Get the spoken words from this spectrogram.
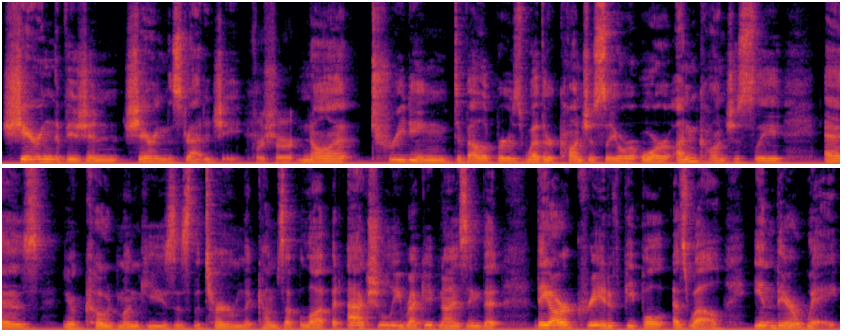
sharing the vision, sharing the strategy. For sure. Not treating developers, whether consciously or, or unconsciously, as you know, code monkeys is the term that comes up a lot, but actually recognizing that they are creative people as well in their way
